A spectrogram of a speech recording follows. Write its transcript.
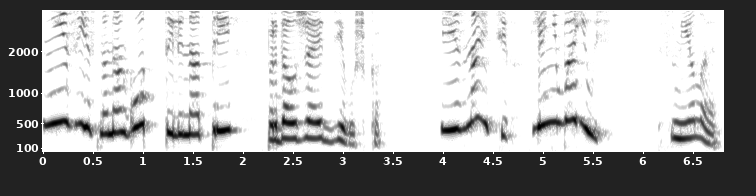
Неизвестно, на год или на три», — продолжает девушка. «И знаете, я не боюсь». Смелая,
